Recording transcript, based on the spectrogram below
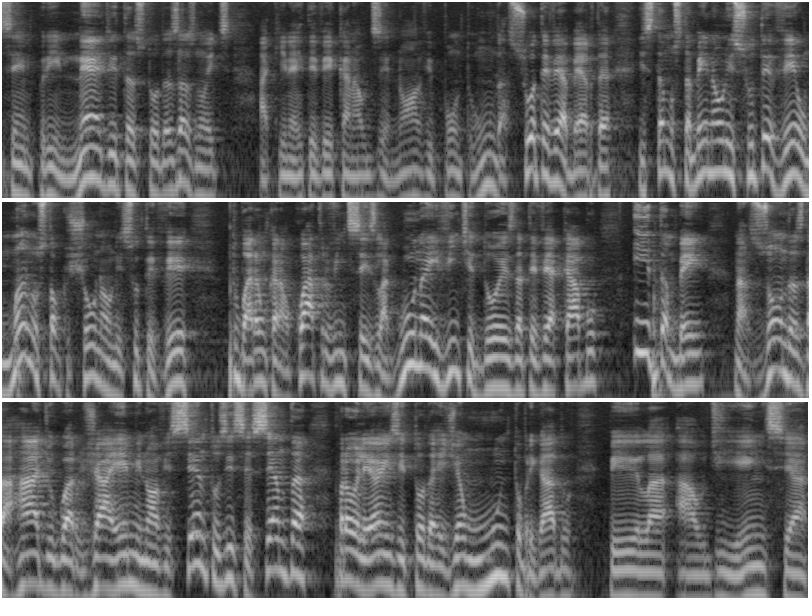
sempre inéditas todas as noites aqui na RTV canal 19.1 da sua TV aberta. Estamos também na Unisul TV, o Manos Talk Show na Unisul TV, Tubarão canal 4, 26 Laguna e 22 da TV a cabo e também nas ondas da rádio Guarujá M960 para Orleães e toda a região. Muito obrigado pela audiência.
